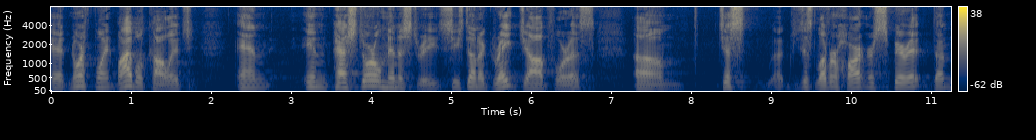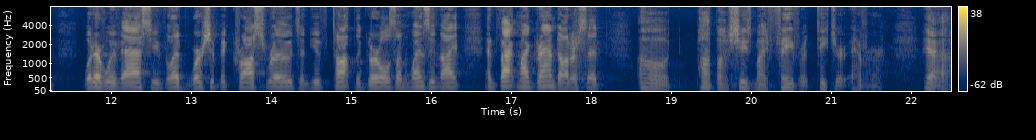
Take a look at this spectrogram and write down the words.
at North Point Bible College and in pastoral ministry. She's done a great job for us. Um, just, uh, just love her heart and her spirit. Done whatever we've asked. You've led worship at Crossroads, and you've taught the girls on Wednesday night. In fact, my granddaughter said, "Oh, Papa, she's my favorite teacher ever." Yeah,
